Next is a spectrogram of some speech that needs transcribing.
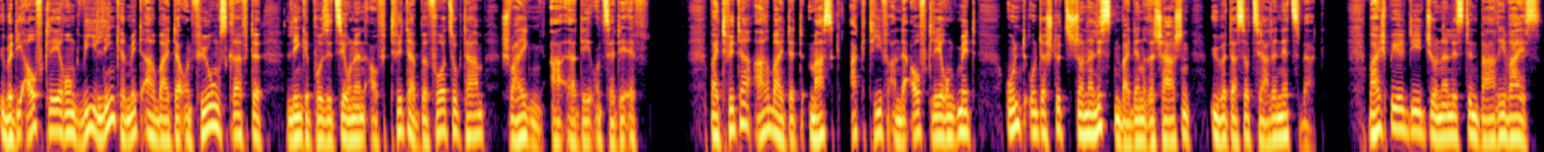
Über die Aufklärung, wie linke Mitarbeiter und Führungskräfte linke Positionen auf Twitter bevorzugt haben, schweigen ARD und ZDF. Bei Twitter arbeitet Musk aktiv an der Aufklärung mit und unterstützt Journalisten bei den Recherchen über das soziale Netzwerk. Beispiel die Journalistin Bari Weiss.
